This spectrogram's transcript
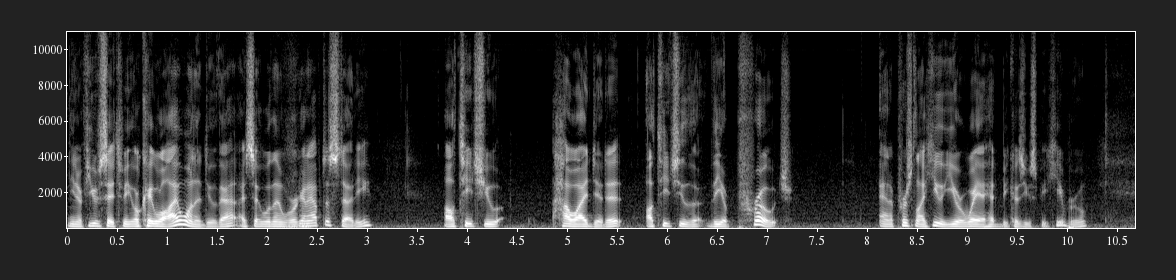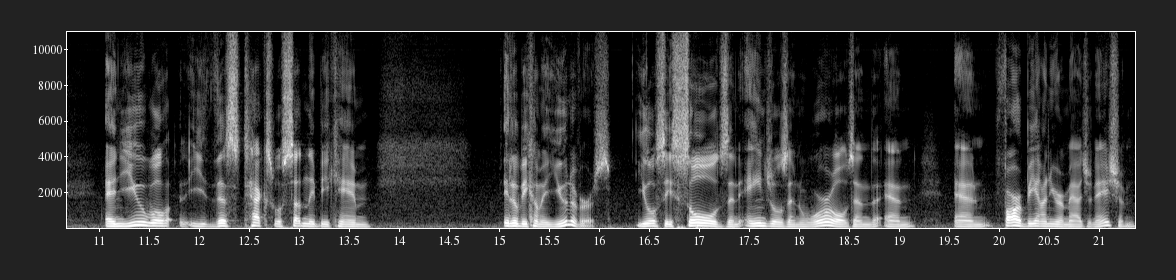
you know, if you say to me, okay, well, I want to do that, I say, well, then we're going to hmm. have to study. I'll teach you how I did it. I'll teach you the, the approach. And a person like you, you're way ahead because you speak Hebrew. And you will, you, this text will suddenly become, it'll become a universe. You'll see souls and angels and worlds and, and, and far beyond your imagination.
